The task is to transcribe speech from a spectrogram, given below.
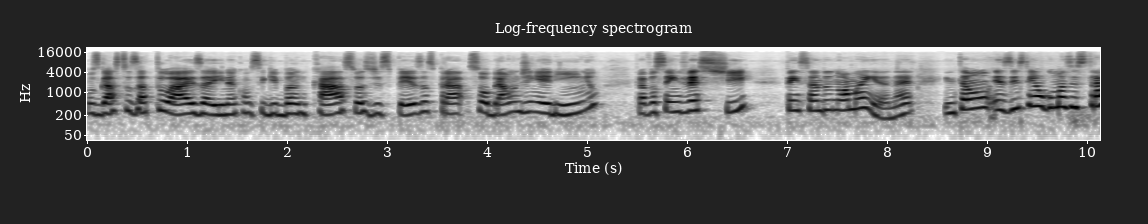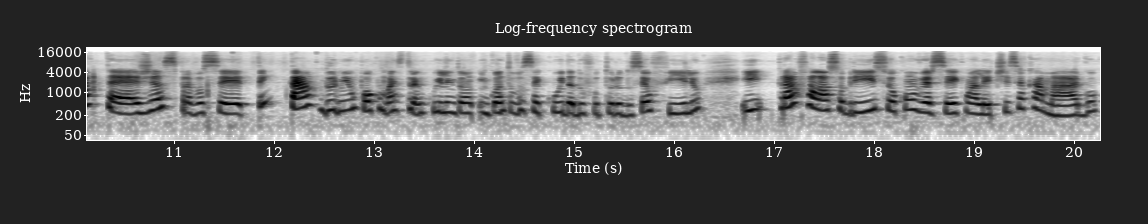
os gastos atuais aí, né? Conseguir bancar suas despesas para sobrar um dinheirinho para você investir pensando no amanhã, né? Então, existem algumas estratégias para você tentar dormir um pouco mais tranquilo então, enquanto você cuida do futuro do seu filho. E para falar sobre isso, eu conversei com a Letícia Camargo,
